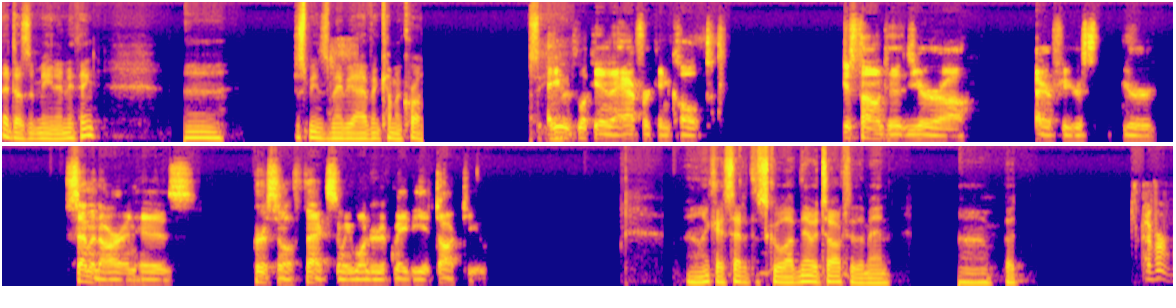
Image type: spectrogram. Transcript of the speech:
that doesn't mean anything. Uh, just means maybe I haven't come across. He was looking at an African cult. Just found his, your uh, flyer for your your seminar and his personal effects, and we wondered if maybe he had talked to you. Like I said at the school, I've never talked to the man, uh, but Ever,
